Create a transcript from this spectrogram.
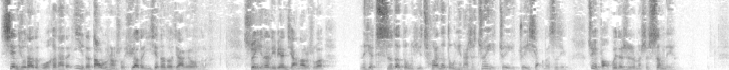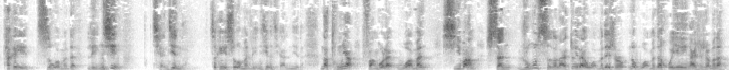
先求他的国和他的义的道路上所需要的一切，他都加给我们了。所以那里边讲到了说，那些吃的东西、穿的东西，那是最最最小的事情，最宝贵的是什么？是圣灵，它可以使我们的灵性前进的，这可以使我们灵性前进的。那同样反过来，我们希望神如此的来对待我们的时候，那我们的回应应该是什么呢？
